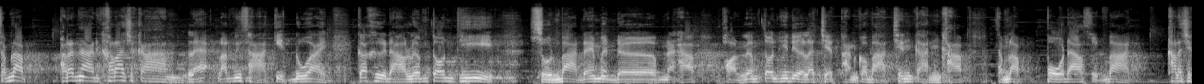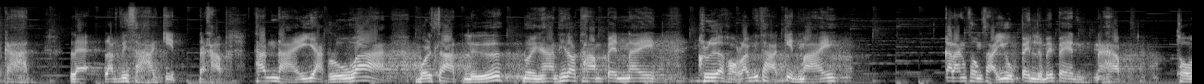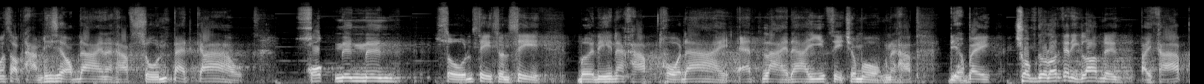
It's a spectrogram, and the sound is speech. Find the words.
สำหรับพนักงานข้าราชการและรัฐวิสาหกิจด้วย ก็คือดาวเริ่มต้นที่0บาทได้เหมือนเดิมนะครับผ่อนเริ่มต้นที่เดือนละ 7,000 กว่าบาทเช่นกันครับสำหรับโปรดาว0บาทข้าราชการและรัฐวิสาหกิจนะครับ ท่านไหนอยากรู้ว่าบริษัทหรือหน่วยงานที่เราทำเป็นในเครือของรัฐวิสาหกิจไหมกำลังสงสัยอยู่เป็นหรือไม่เป็นนะครับ โทรมาสอบถามที่เซลออฟได้นะครับ 089 611 0404 เบอร์นี้นะครับ โทรได้ แอดไลน์ได้ 24 ชั่วโมงนะครับ เดี๋ยวไปชมดูรถกันอีกรอบหนึ่งไปครับ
